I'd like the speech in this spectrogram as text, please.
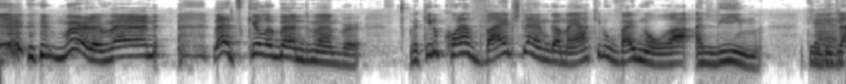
murder man, let's kill a band member. וכאילו כל ה vibe שלהם גם היה כאילו vibe נורא אלים. כאילו כן, בגלל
